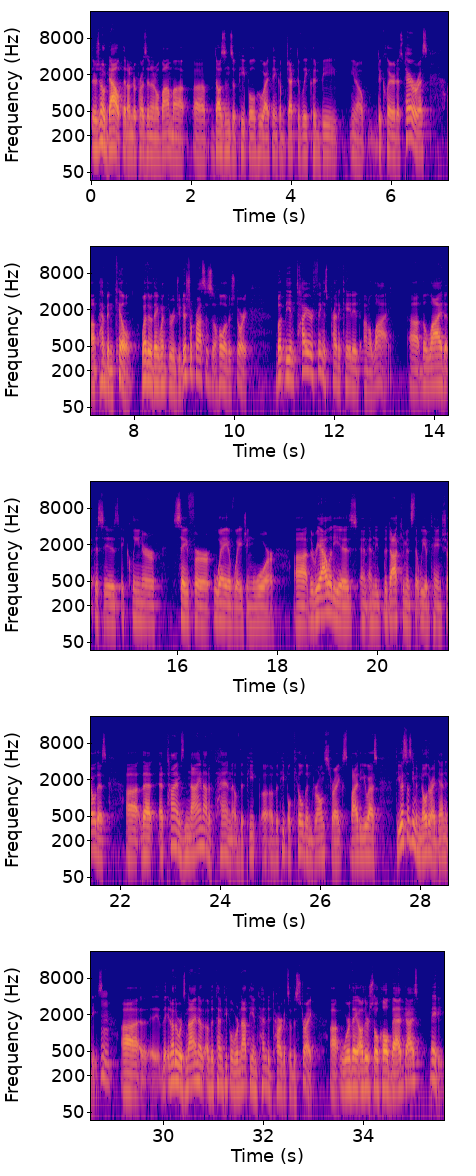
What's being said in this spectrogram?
There's no doubt that under President Obama, uh, dozens of people who I think objectively could be, you know, declared as terrorists um, have been killed. Whether they went through a judicial process is a whole other story. But the entire thing is predicated on a lie. Uh, the lie that this is a cleaner, safer way of waging war. Uh, the reality is, and, and the, the, documents that we obtained show this, uh, that at times nine out of 10 of the, peop- uh, of the people killed in drone strikes by the US the U.S. doesn't even know their identities. Mm. Uh, in other words, nine of, of, the 10 people were not the intended targets of the strike. Uh, were they other so called bad guys? Maybe.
